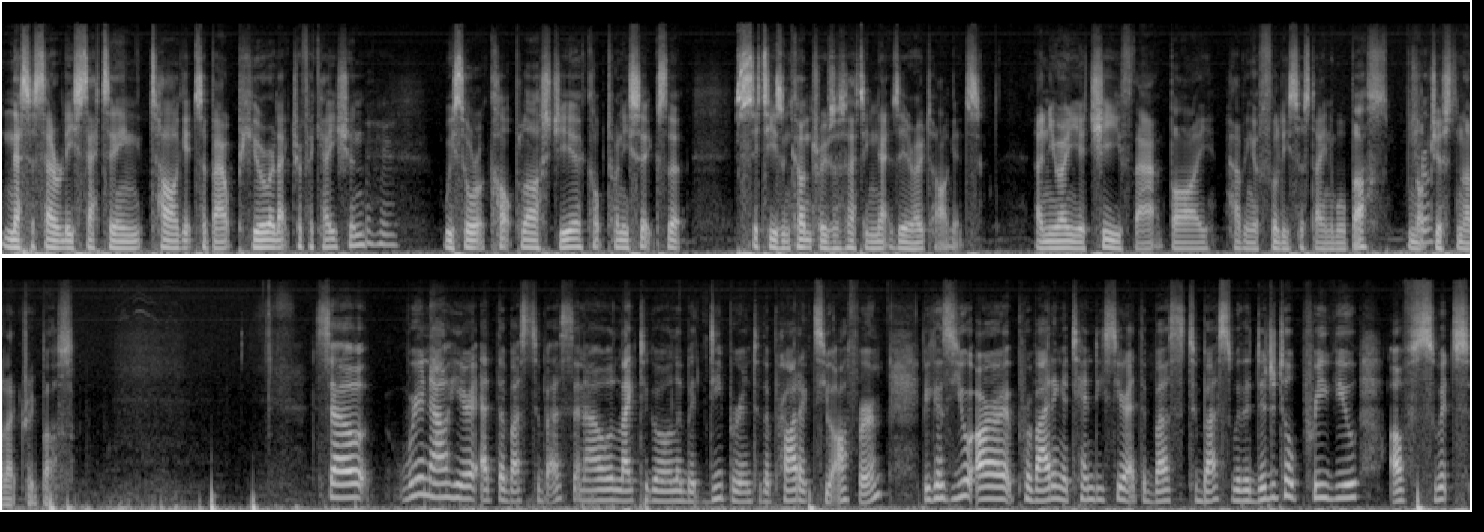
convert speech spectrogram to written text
necessarily setting targets about pure electrification. Mm-hmm. We saw at COP last year, COP26, that cities and countries are setting net zero targets. And you only achieve that by having a fully sustainable bus, True. not just an electric bus. So we're now here at the Bus to Bus, and I would like to go a little bit deeper into the products you offer because you are providing attendees here at the Bus to Bus with a digital preview of Switch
